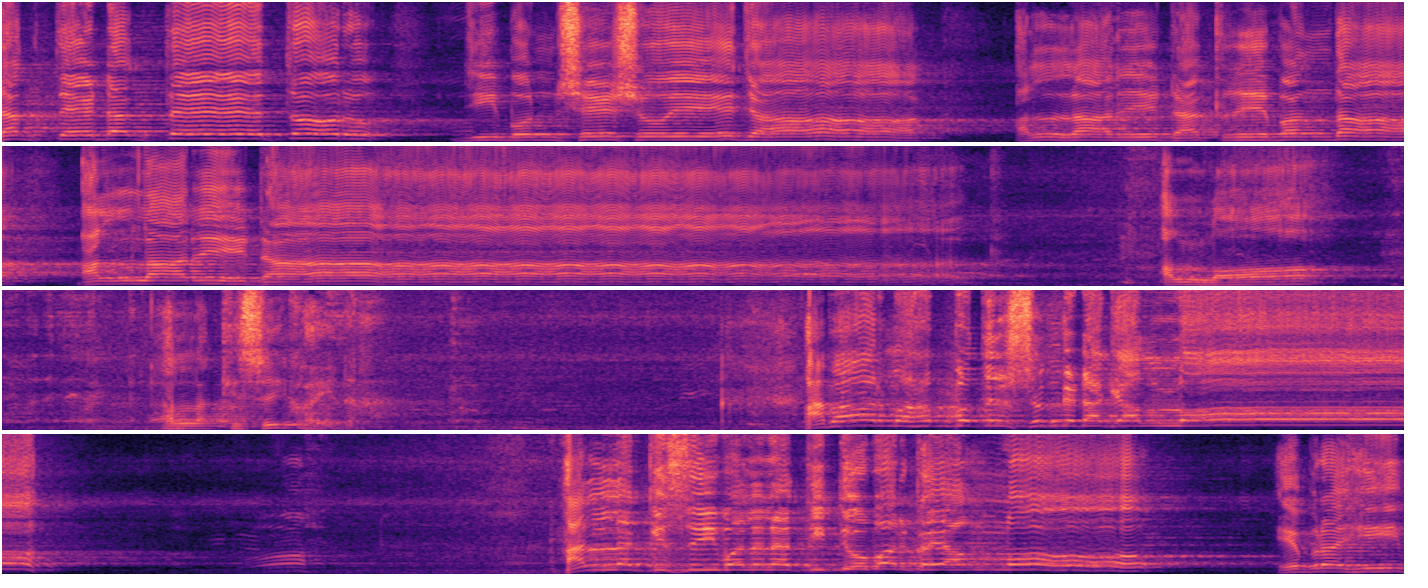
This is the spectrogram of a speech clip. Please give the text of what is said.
ডাকতে ডাকতে তোর জীবন শেষ হয়ে যাক। আল্লাহ রে ডাক রে বান্দা, আল্লাহ রে ডাক। আল্লাহ আল্লাহ কিছুই কয় না। আবার মহাব্বতের সঙ্গে ডাকে, আল্লাহ। আল্লাহ কিছুই বলে না, তৃতীয়বার কয়, আল্লাহ। এব্রাহিম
